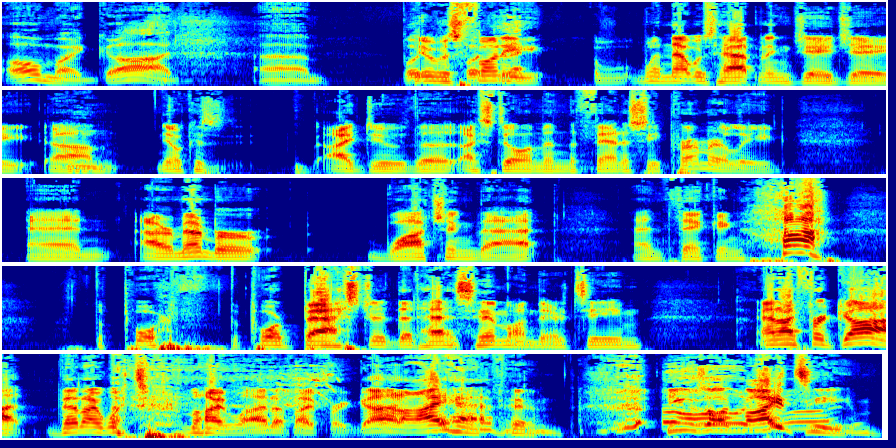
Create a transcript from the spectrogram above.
oh my god! Um, but it was funny le- when that was happening jj um, Mm. you know because i do the i still am in the fantasy premier league and i remember watching that and thinking ha the poor the poor bastard that has him on their team and i forgot then i went to my lineup i forgot i have him he was on my team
